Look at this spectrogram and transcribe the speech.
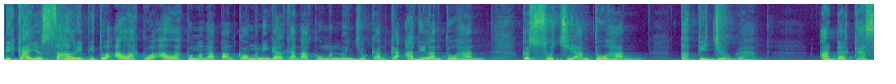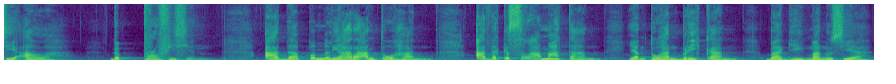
Di kayu salib itu Allahku, Allahku mengapa engkau meninggalkan aku menunjukkan keadilan Tuhan, kesucian Tuhan. Tapi juga ada kasih Allah, the provision, ada pemeliharaan Tuhan, ada keselamatan yang Tuhan berikan bagi manusia.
